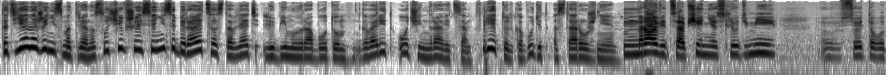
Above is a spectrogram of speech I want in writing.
Татьяна же, несмотря на случившееся, не собирается оставлять любимую работу. Говорит, очень нравится. Впредь только будет осторожнее. Нравится общение с людьми, все это вот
